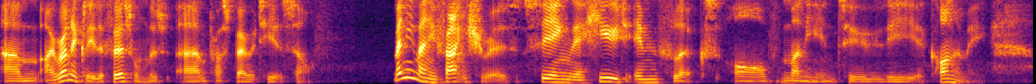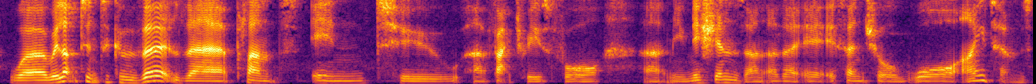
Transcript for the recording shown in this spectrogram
Um, ironically, the first one was um, prosperity itself. Many manufacturers, seeing the huge influx of money into the economy, were reluctant to convert their plants into uh, factories for uh, munitions and other essential war items,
